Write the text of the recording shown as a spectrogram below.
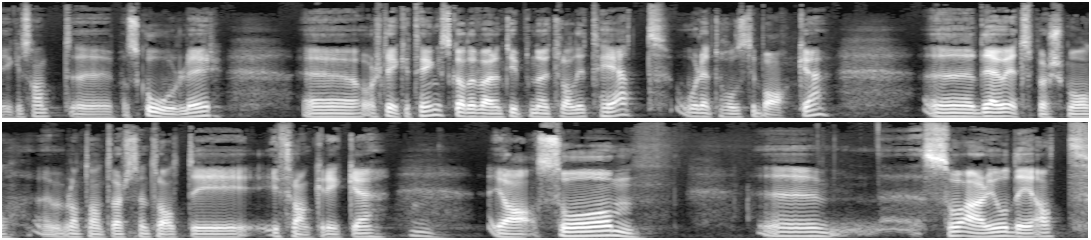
ikke sant, på skoler og slike ting? Skal det være en type nøytralitet hvor dette holdes tilbake? Eh, det er jo ett spørsmål, bl.a. vært sentralt i, i Frankrike. Mm. Ja, så eh, Så er det jo det at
